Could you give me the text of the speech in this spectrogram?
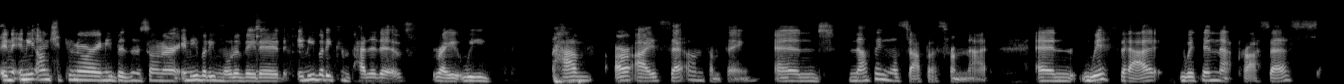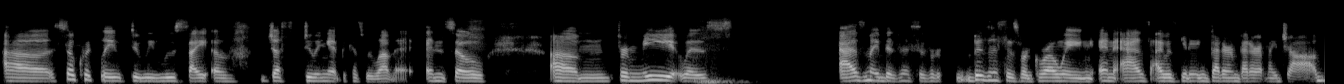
in any entrepreneur, any business owner, anybody motivated, anybody competitive, right? We have our eyes set on something and nothing will stop us from that. And with that, within that process, uh, so quickly do we lose sight of just doing it because we love it. And so um, for me, it was as my businesses were, businesses were growing and as I was getting better and better at my job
